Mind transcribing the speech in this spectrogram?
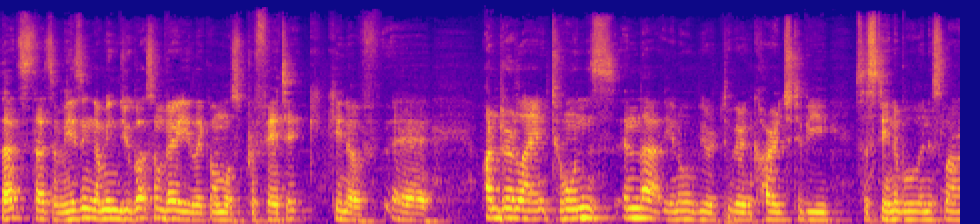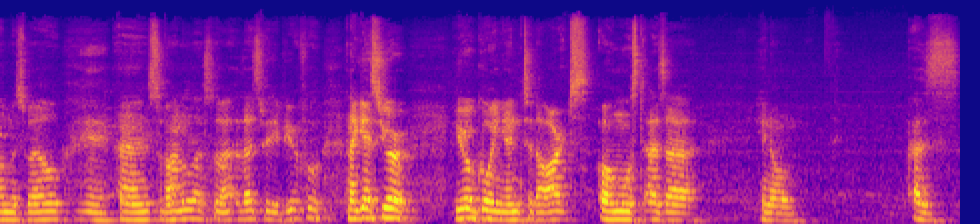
That's that's amazing. I mean, you've got some very like almost prophetic kind of uh, underlying tones in that. You know, we're we're encouraged to be sustainable in Islam as well. Yeah. Uh, Subhanallah. So that, that's really beautiful. And I guess you're you're going into the arts almost as a, you know, as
